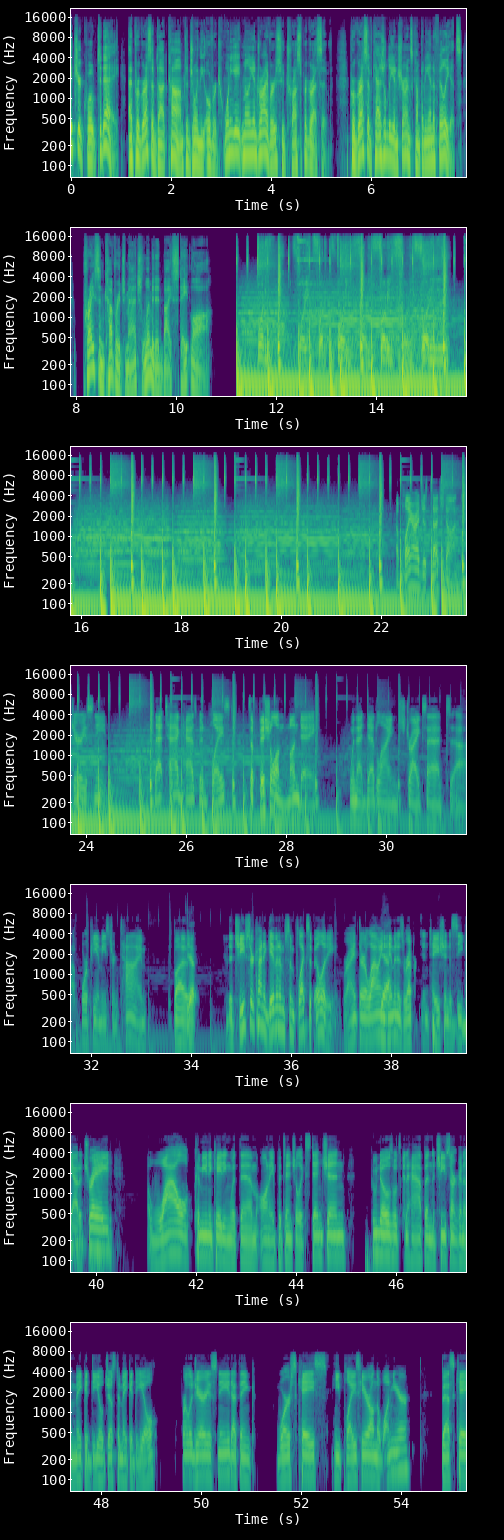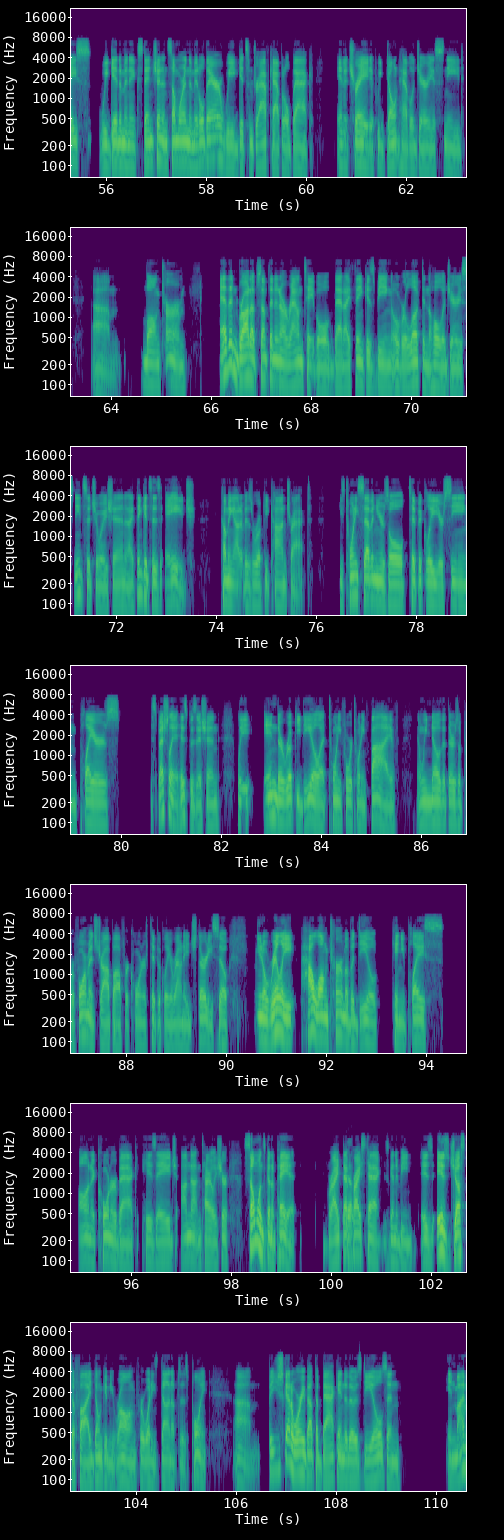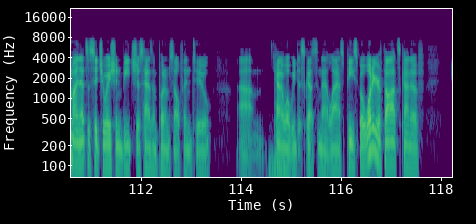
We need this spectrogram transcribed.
Get your quote today at progressive.com to join the over 28 million drivers who trust Progressive. Progressive Casualty Insurance Company and Affiliates. Price and coverage match limited by state law. 40, 40, 40, 40, 40, 40, 40, 40. A player I just touched on, L'Jarius Sneed. That tag has been placed. It's official on Monday when that deadline strikes at uh, 4 p.m. Eastern time. But Yep. the Chiefs are kind of giving him some flexibility, right? They're allowing Yeah. him and his representation to seek out a trade while communicating with them on a potential extension. Who knows what's going to happen? The Chiefs aren't going to make a deal just to make a deal for L'Jarius Sneed. I think worst case he plays here on the one year. Best case we get him an extension, and somewhere in the middle there we get some draft capital back in a trade if we don't have L'Jarius Sneed um, long term. Evan brought up something in our roundtable that I think is being overlooked in the whole L'Jarius Sneed situation, and I think it's his age coming out of his rookie contract. He's 27 years old. Typically, you're seeing players, especially at his position, in their rookie deal at 24, 25. And we know that there's a performance drop off for corners typically around age 30. So, you know, really, how long term of a deal can you place on a cornerback his age? I'm not entirely sure. Someone's going to pay it, right? That Yep. price tag is going to be is is justified. Don't get me wrong for what he's done up to this point. Um, but you just got to worry about the back end of those deals. And in my mind, that's a situation Veach just hasn't put himself into. Um, kind of what we discussed in that last piece. But what are your thoughts, kind of,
